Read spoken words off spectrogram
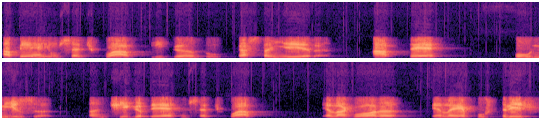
A BR-174, ligando Castanheira até Colniza, antiga BR-174, ela agora ela é por trechos.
